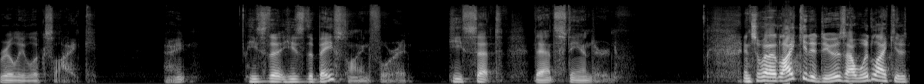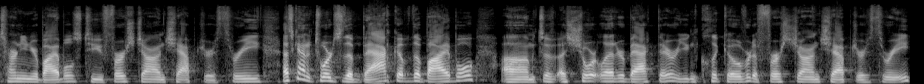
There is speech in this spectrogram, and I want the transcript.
really looks like. Right? He's the, he's the baseline for it. He set that standard. And so, what I'd like you to do is, I would like you to turn in your Bibles to 1 John chapter 3. That's kind of towards the back of the Bible. Um, it's a, a, short letter back there. You can click over to 1 John chapter 3.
